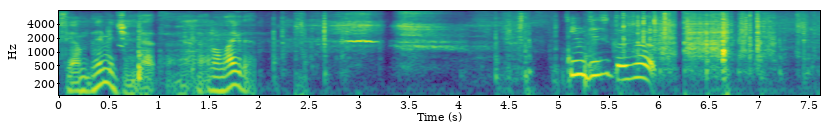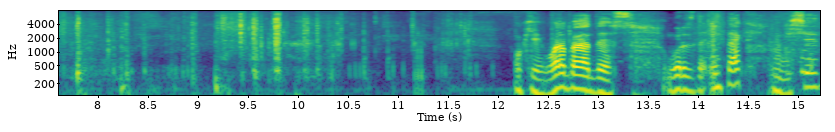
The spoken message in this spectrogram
See, I'm damaging that. I don't like that. I think this goes up. Okay, what about this? What is the impact? Let me see it.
